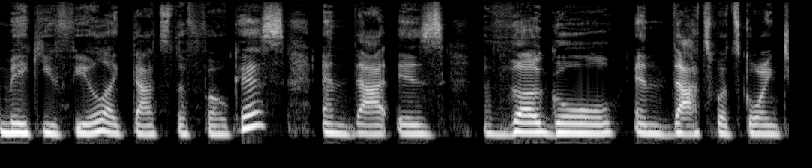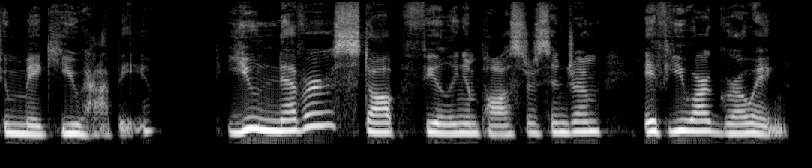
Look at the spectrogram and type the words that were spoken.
make you feel like that's the focus and that is the goal and that's what's going to make you happy. You never stop feeling imposter syndrome if you are growing.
